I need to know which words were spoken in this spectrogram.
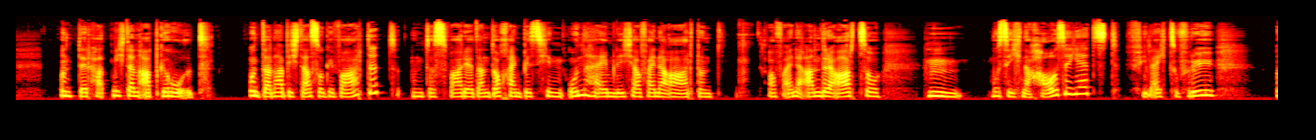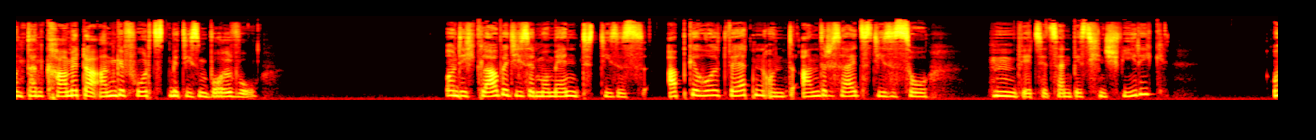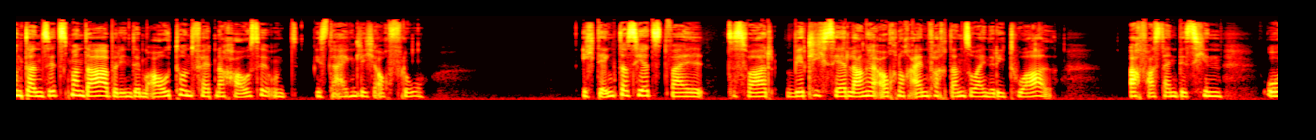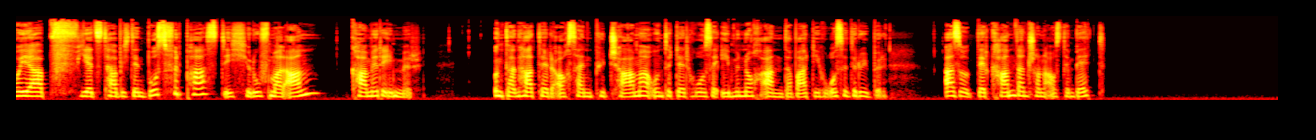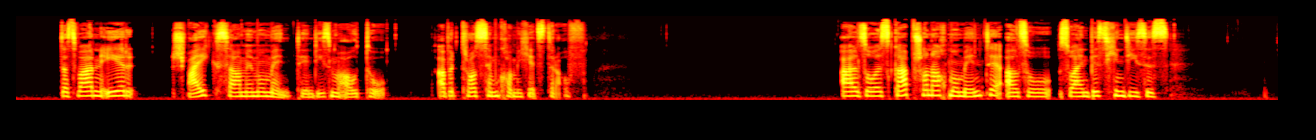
und der hat mich dann abgeholt. Und dann habe ich da so gewartet und das war ja dann doch ein bisschen unheimlich auf eine Art und auf eine andere Art so, hm, muss ich nach Hause jetzt? Vielleicht zu früh. Und dann kam er da angefurzt mit diesem Volvo. Und ich glaube, dieser Moment, dieses abgeholt werden und andererseits dieses so, hm, wird's jetzt ein bisschen schwierig? Und dann sitzt man da aber in dem Auto und fährt nach Hause und ist eigentlich auch froh. Ich denke das jetzt, weil das war wirklich sehr lange auch noch einfach dann so ein Ritual. Ach, fast ein bisschen, oh ja, pf, jetzt habe ich den Bus verpasst, ich ruf mal an, kam er immer. Und dann hatte er auch sein Pyjama unter der Hose immer noch an, da war die Hose drüber. Also der kam dann schon aus dem Bett. Das waren eher schweigsame Momente in diesem Auto, aber trotzdem komme ich jetzt drauf. Also es gab schon auch Momente, also so ein bisschen dieses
